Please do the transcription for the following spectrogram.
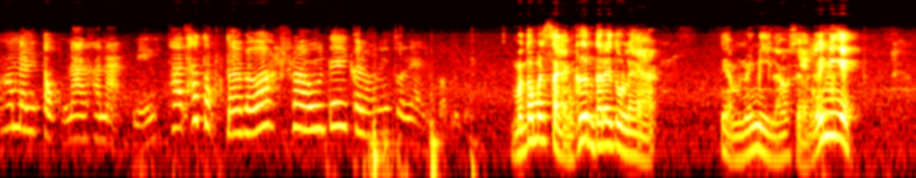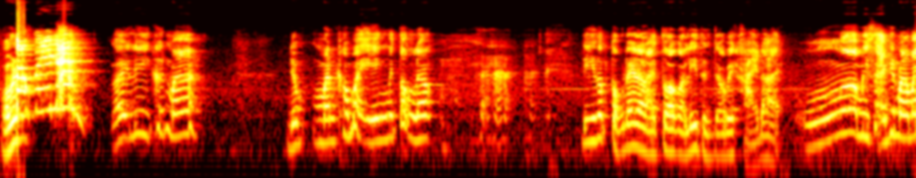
ถ้ามันตกนานขนาดนี้ ถ้าถ้าตกนานแปลว่าเราได้กำลังได้ตัวแรงหรือเปล่าไม่รู้มันต้องเป็นแสงขึ้นถ้าได้ตัวแรเนี่ยมันไม่มีแล้วแสงเอ้ยนี่ไงอ๋อมันตกไปในน้เฮ้ยรีบขึ้นมา เดี๋ยวมันเข้ามาเองไม่ต้องแล้วำดีต้องตกได้หลายๆตัวก่อนรีถึงจะเอาไปขายได้อ๋อมีแสงขึ้นมาไหม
